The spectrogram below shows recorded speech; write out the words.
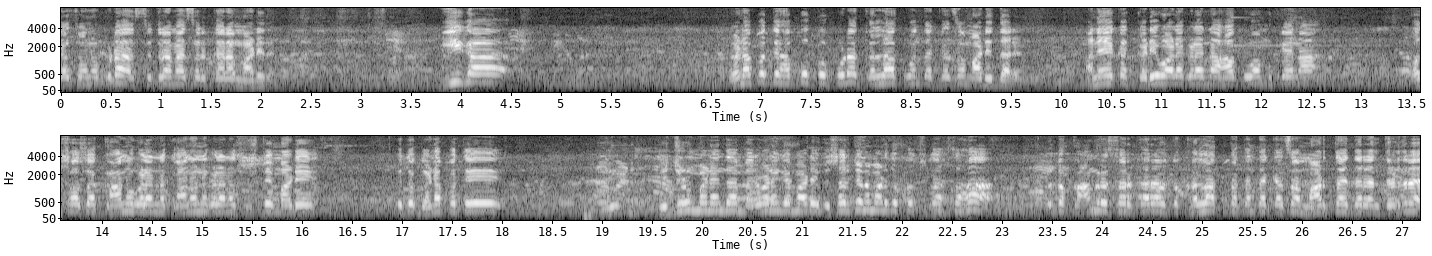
ಕೆಲಸವನ್ನು ಕೂಡ ಸಿದ್ದರಾಮಯ್ಯ ಸರ್ಕಾರ ಮಾಡಿದೆ. ಈಗ ಗಣಪತಿ ಹಬ್ಬಕ್ಕೂ ಕೂಡ ಕಲ್ಲು ಕೆಲಸ ಮಾಡಿದ್ದಾರೆ. ಅನೇಕ ಕಡಿವಾಳಗಳನ್ನು ಹಾಕುವ ಮುಖೇನ ಹೊಸ ಹೊಸ ಕಾನೂನುಗಳನ್ನು ಕಾನೂನುಗಳನ್ನು ಸೃಷ್ಟಿ ಮಾಡಿ, ಇದು ಗಣಪತಿ ವಿಜೃಂಭಣೆಯಿಂದ ಮೆರವಣಿಗೆ ಮಾಡಿ ವಿಸರ್ಜನೆ ಮಾಡೋದಕ್ಕೂ ಸಹ- ಇವತ್ತು ಕಾಂಗ್ರೆಸ್ ಸರ್ಕಾರ ಇವತ್ತು ಕಲ್ಲು ಹಾಕ್ತಕ್ಕಂಥ ಕೆಲಸ ಮಾಡ್ತಾ ಇದ್ದಾರೆ ಅಂತ ಹೇಳಿದ್ರೆ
